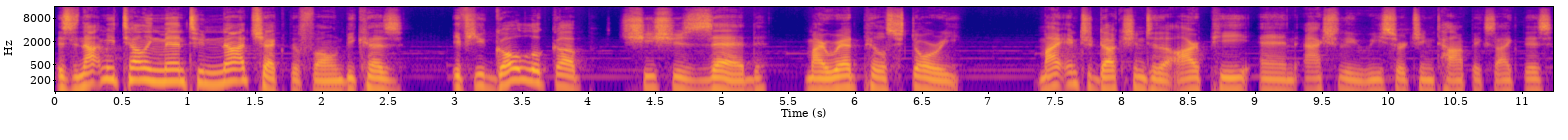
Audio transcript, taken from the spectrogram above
Is not me telling men to not check the phone because if you go look up Chisha Zed, my red pill story, my introduction to the RP and actually researching topics like this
